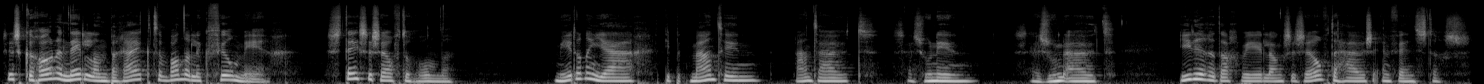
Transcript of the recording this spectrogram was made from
Sinds corona Nederland bereikte, wandel ik veel meer. Steeds dezelfde ronde. Meer dan een jaar liep ik maand in, maand uit, seizoen in, seizoen uit. Iedere dag weer langs dezelfde huizen en vensters.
